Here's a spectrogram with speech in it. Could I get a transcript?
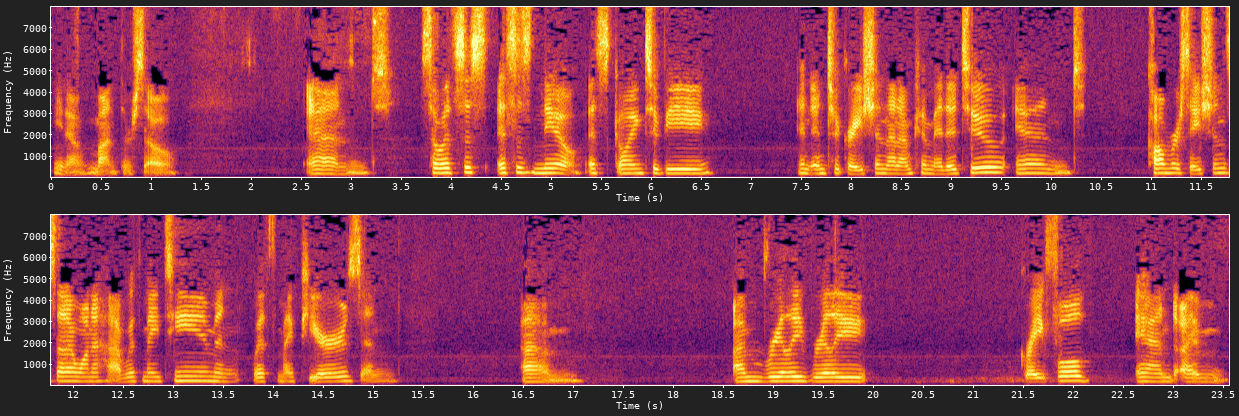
you know, month or so. And so it's just, it's just new. It's going to be an integration that I'm committed to and conversations that I want to have with my team and with my peers and um, I'm really really grateful and I'm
